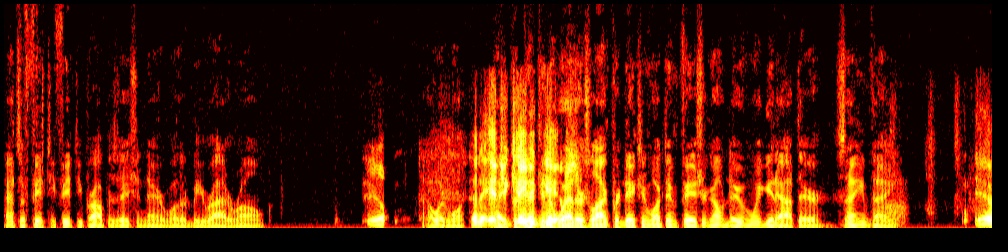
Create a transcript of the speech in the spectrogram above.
that's a 50-50 proposition there, whether it be right or wrong. Yep. I wouldn't want. An Hey, educated predicting guess. the weather's like predicting what them fish are going to do when we get out there. Same thing. Yeah.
